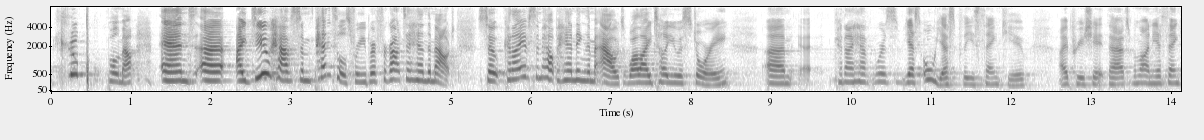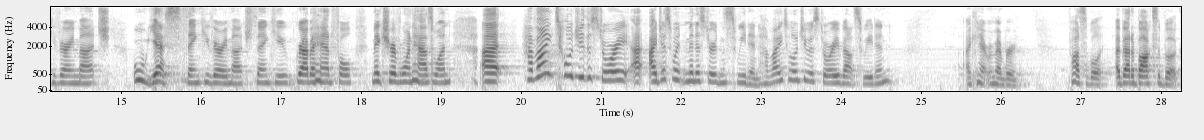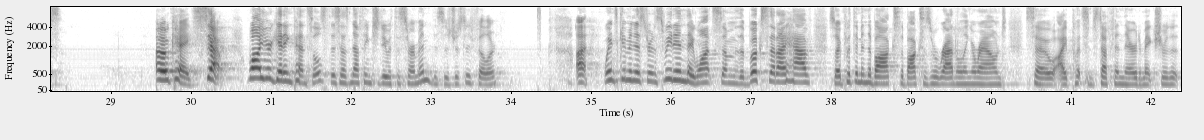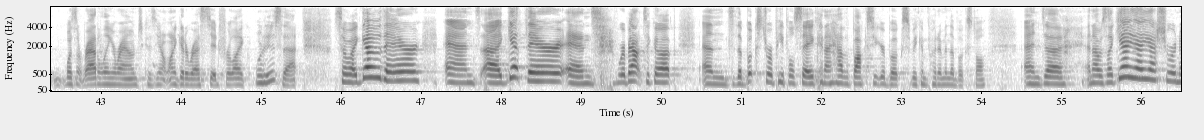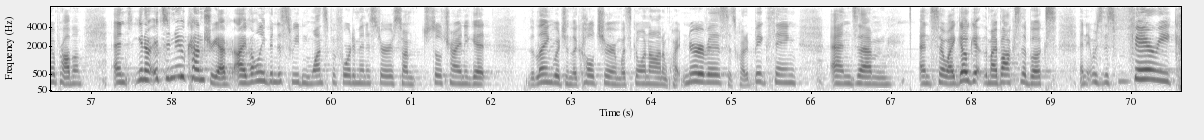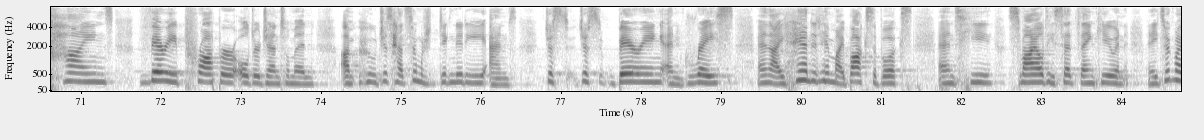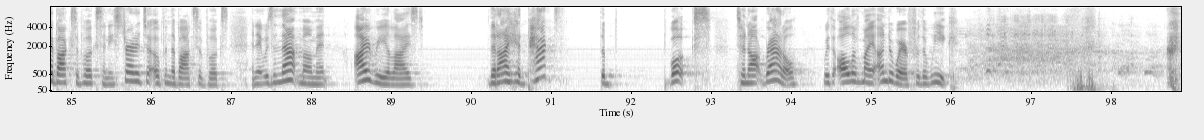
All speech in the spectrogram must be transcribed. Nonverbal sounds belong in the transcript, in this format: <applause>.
pull them out. And uh, I do have some pencils for you, but forgot to hand them out. So, can I have some help handing them out while I tell you a story? Um, uh, can I have, where's, yes, oh, yes, please, thank you. I appreciate that. Melania, thank you very much. Oh, yes, thank you very much. Thank you. Grab a handful, make sure everyone has one. Uh, have I told you the story? I, I just went and ministered in Sweden. Have I told you a story about Sweden? I can't remember. Possible. About a box of books. Okay, so while you're getting pencils, this has nothing to do with the sermon, this is just a filler. Uh, get ministered in Sweden. They want some of the books that I have, so I put them in the box. The boxes were rattling around, so I put some stuff in there to make sure that wasn't rattling around because you don't want to get arrested for, like, what is that? So I go there and uh, get there, and we're about to go up, and the bookstore people say, Can I have a box of your books so we can put them in the bookstall? And, uh, and I was like, yeah, yeah, yeah, sure, no problem. And, you know, it's a new country. I've, I've only been to Sweden once before to minister, so I'm still trying to get the language and the culture and what's going on. I'm quite nervous. It's quite a big thing. And, um, and so I go get my box of the books, and it was this very kind, very proper older gentleman um, who just had so much dignity and just, just bearing and grace. And I handed him my box of books, and he smiled. He said thank you. And, and he took my box of books and he started to open the box of books. And it was in that moment I realized that I had packed the books to not rattle with all of my underwear for the week. <laughs>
